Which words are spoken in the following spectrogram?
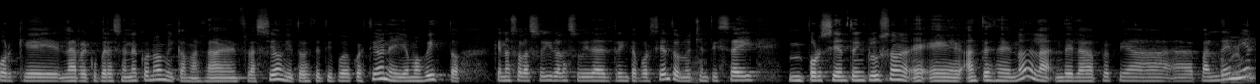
porque la recuperación económica más la inflación y todo este tipo de cuestiones, y hemos visto que no solo ha subido la subida del 30%, un 86% incluso eh, eh, antes de, ¿no? de, la, propia eh, pandemia,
